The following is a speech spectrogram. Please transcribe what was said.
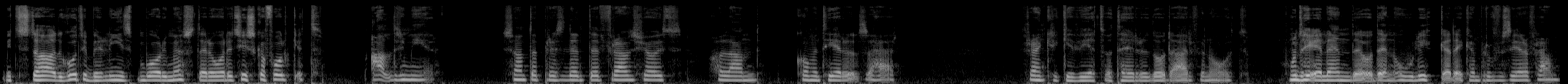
Mitt stöd går till Berlins borgmästare och det tyska folket. Aldrig mer. Samt att presidenten François Hollande kommenterade så här. Frankrike vet vad terrordåd är för något. Och det elände och den olycka det kan provocera fram.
